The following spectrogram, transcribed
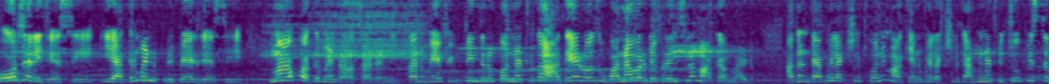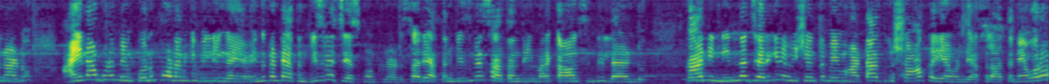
ఫోర్జరీ చేసి ఈ అగ్రిమెంట్ ప్రిపేర్ చేసి మాకు అగ్రిమెంట్ రాశాడండి. తను మే ఫిఫ్టీన్త్న కొన్నట్లుగా అదే రోజు వన్ అవర్ డిఫరెన్స్లో మాకు అమ్మాడు. అతను డెబ్బై లక్షలు కొని మాకు ఎనభై లక్షలకి అమ్మినట్లు చూపిస్తున్నాడు. అయినా కూడా మేము కొనుక్కోవడానికి విల్లింగ్ అయ్యాం. ఎందుకంటే అతను బిజినెస్ చేసుకుంటున్నాడు. సరే అతని బిజినెస్ అతనిది. మనకు కావాల్సింది ల్యాండ్ కానీ నిన్న జరిగిన విషయంతో మేము హఠాత్తుగా షాక్ అయ్యామండి. అసలు అతను ఎవరో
